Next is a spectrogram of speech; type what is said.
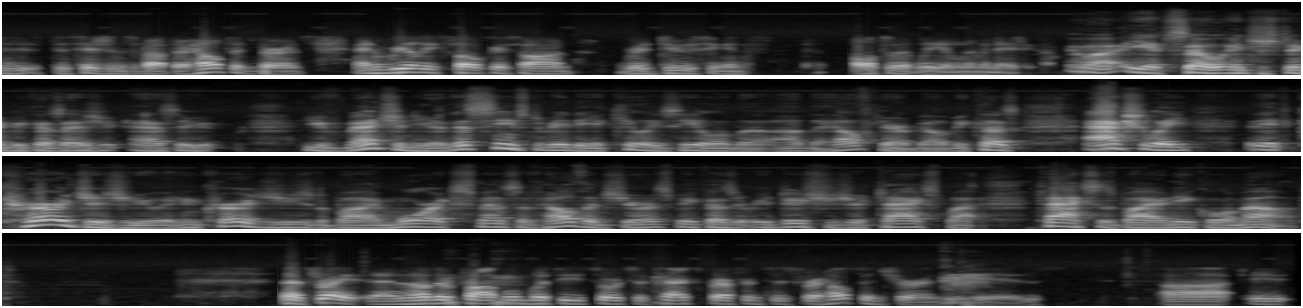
decisions about their health insurance, and really focus on reducing and ultimately eliminating them. Well, it's so interesting because as you, as you, you've mentioned here, this seems to be the Achilles heel of the of the healthcare bill because actually it encourages you it encourages you to buy more expensive health insurance because it reduces your tax by, taxes by an equal amount. That's right. And another problem with these sorts of tax preferences for health insurance is uh, it,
